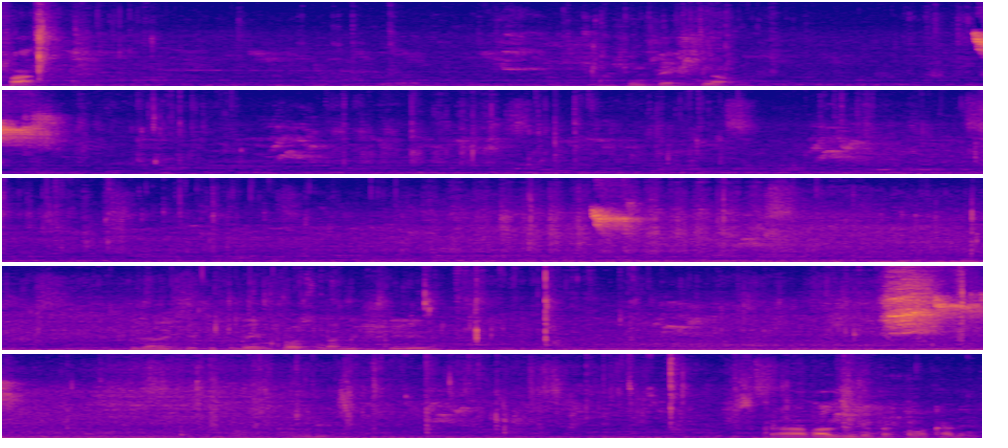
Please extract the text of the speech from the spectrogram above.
fato. Não tem texto não. Cuidado aqui, fica bem próximo da bexiga. Buscar a vasilha para colocar dentro.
